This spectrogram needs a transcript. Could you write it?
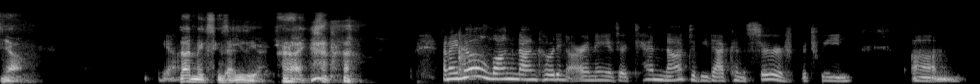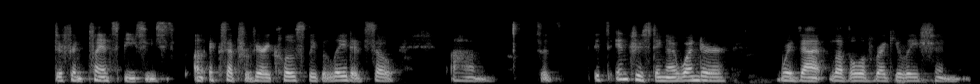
Yeah. Yeah. That makes things easier, right? and I know long non-coding RNAs are tend not to be that conserved between um, different plant species, uh, except for very closely related. So, um, so it's, it's interesting. I wonder where that level of regulation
